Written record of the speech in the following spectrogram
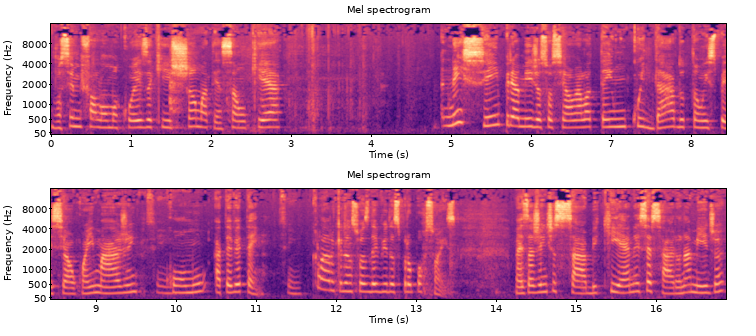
você me falou uma coisa que chama a atenção, que é nem sempre a mídia social ela tem um cuidado tão especial com a imagem Sim. como a TV tem. Sim. Claro que nas suas devidas proporções. Mas a gente sabe que é necessário na mídia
